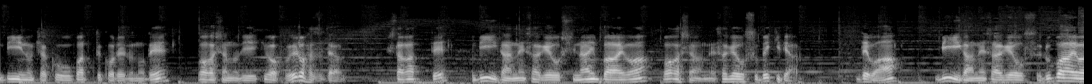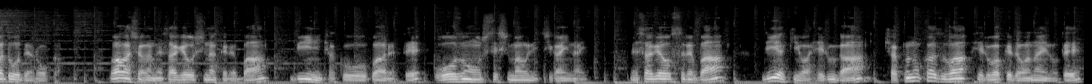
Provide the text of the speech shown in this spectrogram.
B の客を奪ってこれるので、我が社の利益は増えるはずである。したがって B が値下げをしない場合は我が社は値下げをすべきである。では B が値下げをする場合はどうであろうか。我が社が値下げをしなければ B に客を奪われて大損をしてしまうに違いない。値下げをすれば利益は減るが客の数は減るわけではないので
